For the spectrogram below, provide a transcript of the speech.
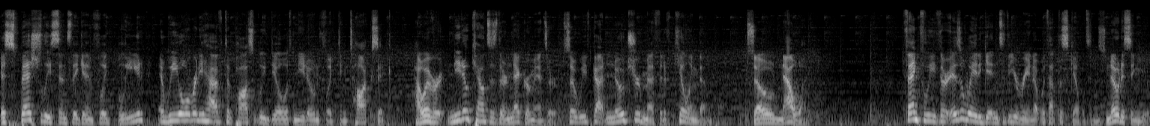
Especially since they can inflict bleed, and we already have to possibly deal with Nito inflicting toxic. However, Nito counts as their necromancer, so we've got no true method of killing them. So now what? Thankfully, there is a way to get into the arena without the skeletons noticing you.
